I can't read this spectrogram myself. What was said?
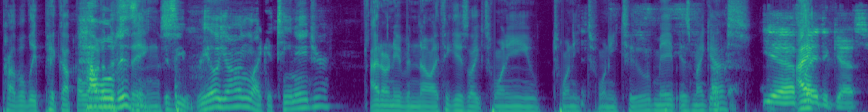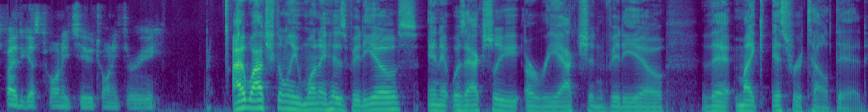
probably pick up a how lot old of the is things. he is he real young like a teenager I don't even know. I think he's like 20, 20 22, maybe is my guess. Yeah, if I- I, had to guess, if I had to guess 22, 23. I watched only one of his videos, and it was actually a reaction video that Mike Israetel did.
